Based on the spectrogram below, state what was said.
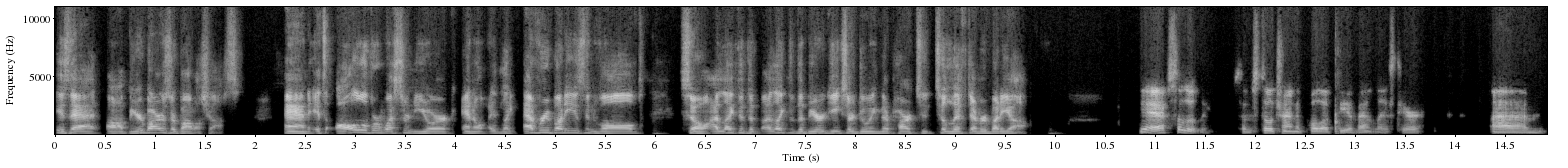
is at uh, beer bars or bottle shops. and it's all over Western New York, and uh, like everybody is involved. So I like that the I like that the beer geeks are doing their part to to lift everybody up. Yeah, absolutely. So I'm still trying to pull up the event list here. Um,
